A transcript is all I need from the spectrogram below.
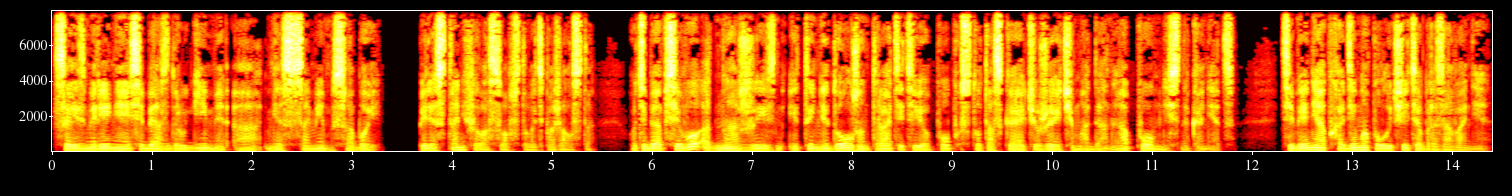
соизмерение себя с другими, а не с самим собой. Перестань философствовать, пожалуйста. У тебя всего одна жизнь, и ты не должен тратить ее попусту, таская чужие чемоданы. Опомнись, наконец. Тебе необходимо получить образование.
